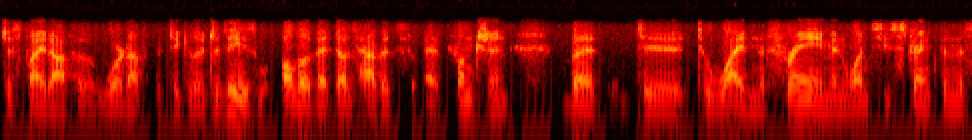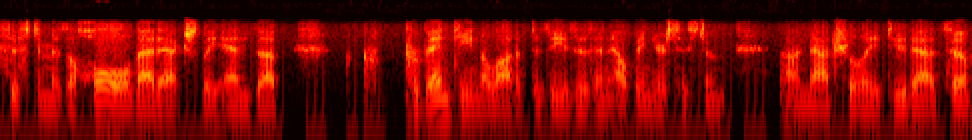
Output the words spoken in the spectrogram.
just fight off a ward off a particular disease, although that does have its function, but to to widen the frame, and once you strengthen the system as a whole, that actually ends up preventing a lot of diseases and helping your system uh, naturally do that. So,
